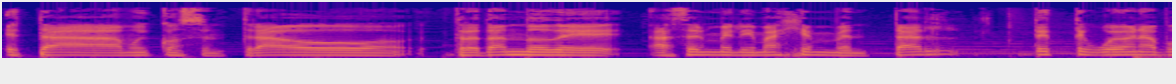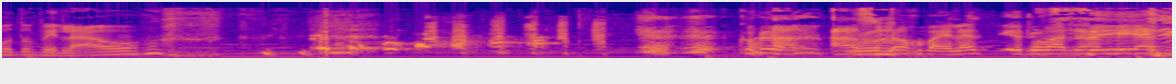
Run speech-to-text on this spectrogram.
está muy concentrado tratando de hacerme la imagen mental de este hueón a poto pelado. con, a- a con un su- ojo para adelante y otro para atrás Sí. mirando.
